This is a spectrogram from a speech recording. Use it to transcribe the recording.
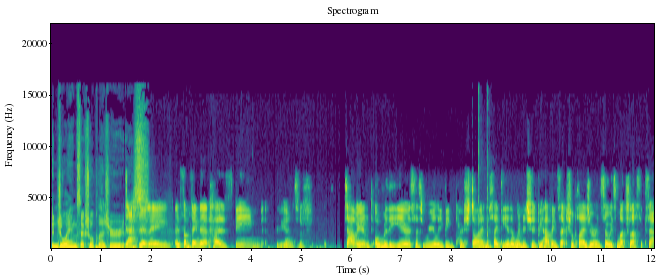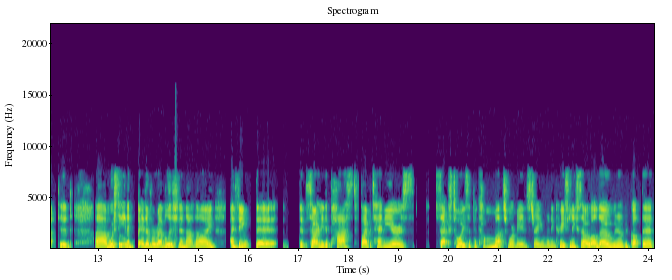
enjoying sexual pleasure definitely. Is... it's something that has been you know sort of down you know over the years has really been pushed down this idea that women should be having sexual pleasure and so it's much less accepted. Um, we're seeing a bit of a revolution in that now. I think that certainly the past five or ten years sex toys have become much more mainstream and increasingly so. Although you know we've got the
